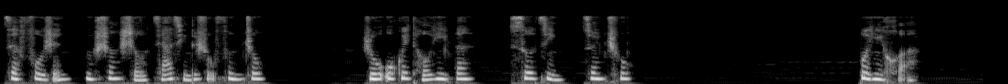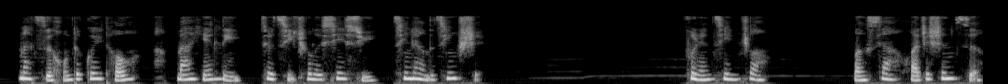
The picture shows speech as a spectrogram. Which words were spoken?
在妇人用双手夹紧的乳缝中，如乌龟头一般缩进钻出。不一会儿，那紫红的龟头马眼里就挤出了些许清亮的精水。妇人见状，往下滑着身子，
